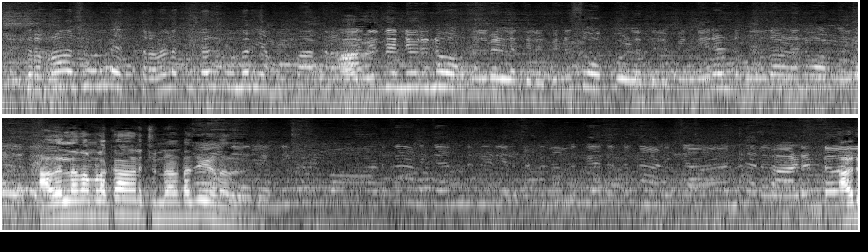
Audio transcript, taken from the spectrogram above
എത്ര പ്രാവശ്യം എത്ര വെള്ളത്തിൽ കഴുകുമെന്ന് അറിയാം. ഈ പാത്രം ആദ്യം തന്നെ ഒരു നോർമൽ പിന്നെ സോപ്പ് പിന്നെ രണ്ട് മൂന്ന് തവണ നോർമൽ വെള്ളത്തിൽ അതെല്ലാം നമ്മളെ കാണിച്ചുണ്ടാ ചെയ്യണത്. അവർ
